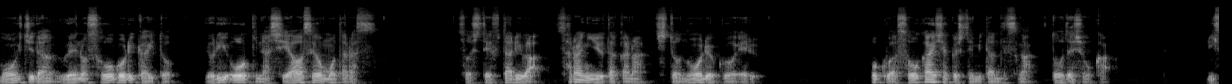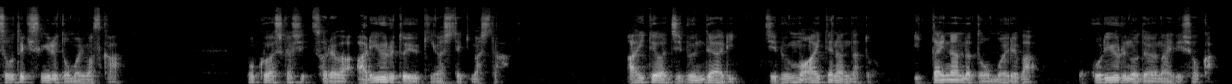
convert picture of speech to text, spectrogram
もう一段上の相互理解とより大きな幸せをもたらす。そして二人はさらに豊かな知と能力を得る。僕はそう解釈してみたんですが、どうでしょうか？理想的すぎると思いますか？僕はしかしそれはあり得るという気がしてきました。相手は自分であり、自分も相手なんだと、一体なんだと思えれば起こり得るのではないでしょうか？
